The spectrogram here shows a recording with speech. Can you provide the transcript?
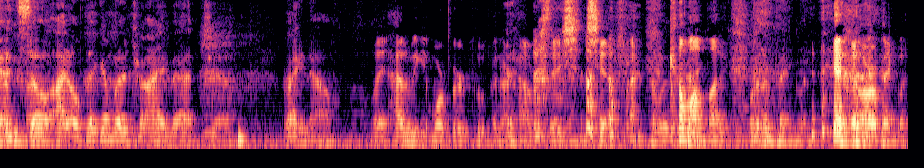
and so I don't think I'm going to try that uh, right now. Wait, how do we get more bird poop in our conversation, Jeff? Come on, peng- buddy. With a penguin. or a penguin.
